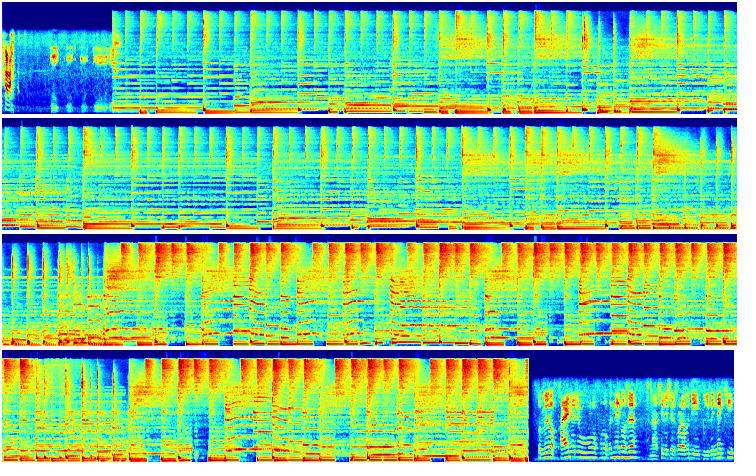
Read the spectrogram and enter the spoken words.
હા ફાઇનલી ઓળો પૂરો કરી નાખ્યો છે અને સીરી થોડા બધી પૂરી કરી નાખી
